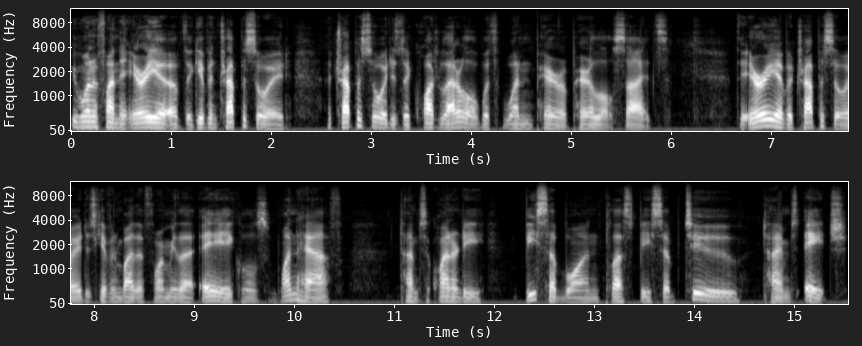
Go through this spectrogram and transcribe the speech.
We want to find the area of the given trapezoid. A trapezoid is a quadrilateral with one pair of parallel sides. The area of a trapezoid is given by the formula A equals 1 half times the quantity B sub 1 plus B sub 2 times h,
